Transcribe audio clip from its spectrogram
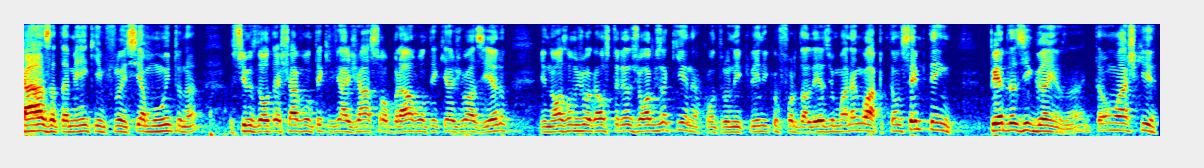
casa também, que influencia muito, né? Os times da outra chave vão ter que viajar a Sobral, vão ter que ir a Juazeiro. E nós vamos jogar os três jogos aqui, né? Contra o Uniclinic, o Fortaleza e o Maranguape. Então sempre tem perdas e ganhos, né? Então acho que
